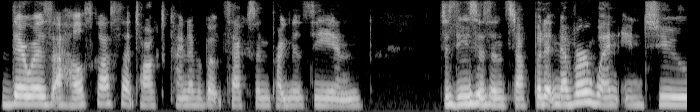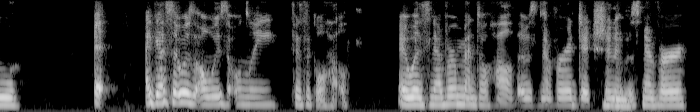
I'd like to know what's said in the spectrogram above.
there was a health class that talked kind of about sex and pregnancy and diseases and stuff, but it never went into it, I guess it was always only physical health. It was never mental health. It was never addiction. Mm-hmm. It was never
